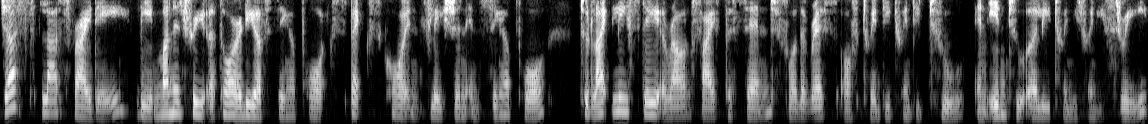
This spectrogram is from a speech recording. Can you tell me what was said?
Just last Friday, the Monetary Authority of Singapore expects core inflation in Singapore to likely stay around 5% for the rest of 2022 and into early 2023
